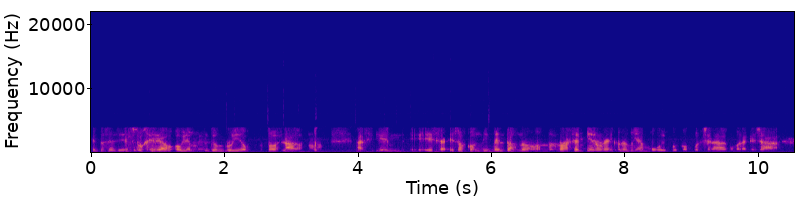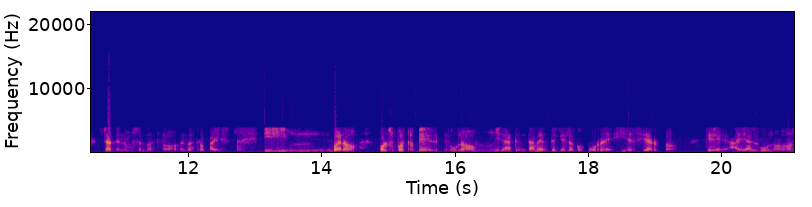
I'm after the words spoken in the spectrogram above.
Entonces eso genera obviamente un ruido por todos lados, ¿no? Así que esa, esos condimentos no, no, no hacen bien una economía muy muy convulsionada como la que ya ya tenemos en nuestro en nuestro país. Y bueno, por supuesto que uno mira atentamente qué es lo que ocurre y es cierto que hay algunos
